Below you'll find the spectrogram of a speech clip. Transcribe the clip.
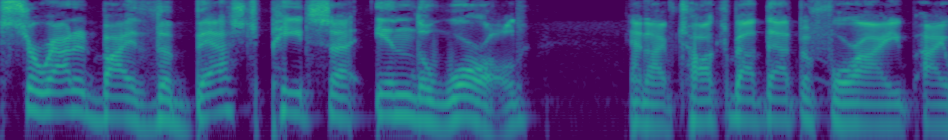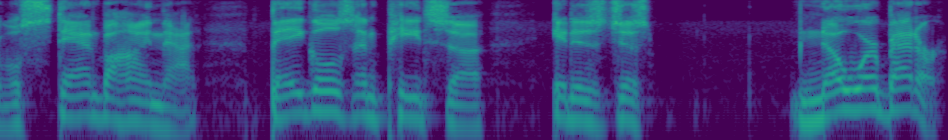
surrounded by the best pizza in the world. And I've talked about that before. I, I will stand behind that. Bagels and pizza, it is just nowhere better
